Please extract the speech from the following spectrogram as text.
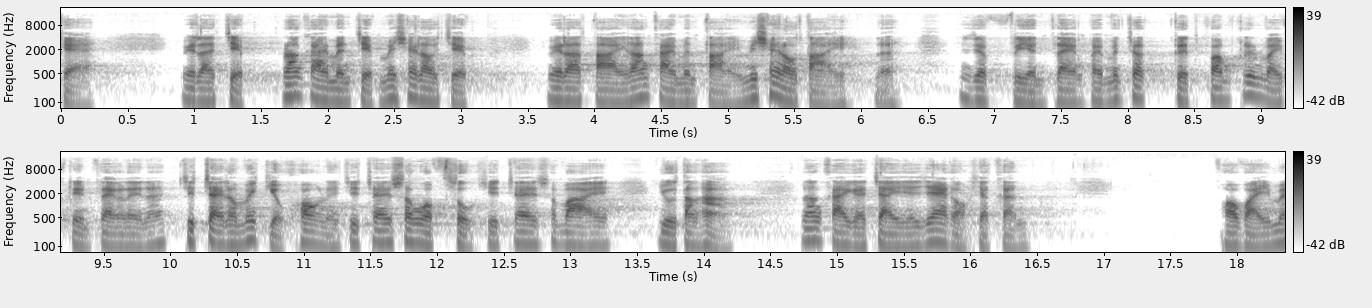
แก่ เวลาเจ็บ ร่างกายมันเจ็บ ไม่ใช่เราเจ็บ เวลาตายร่างกายมันตาย ไม่ใช่เราตายนะมันจะเปลี่ยนแปลงไปมันจะเกิดความเคลื่อนไหวเปลี่ยนแปลงอะไรนะจิตใจเราไม่เกี่ยวข้องเลยจิตใจสงบสุขจิตใจสบายอยู่ต่างหากร่างกายกับใจจะแยกออกจากกัน พอไหวไหม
